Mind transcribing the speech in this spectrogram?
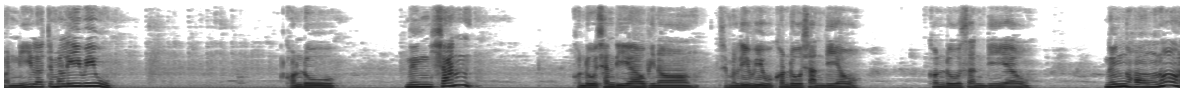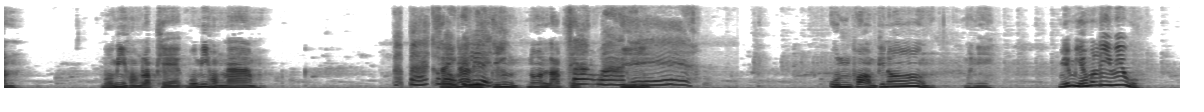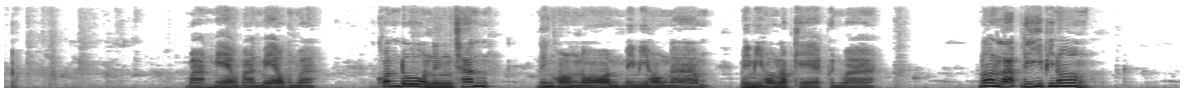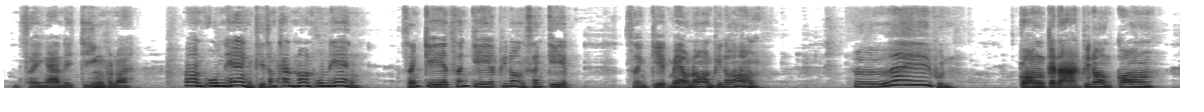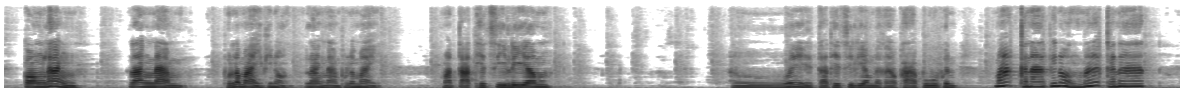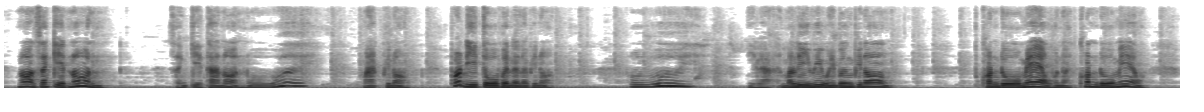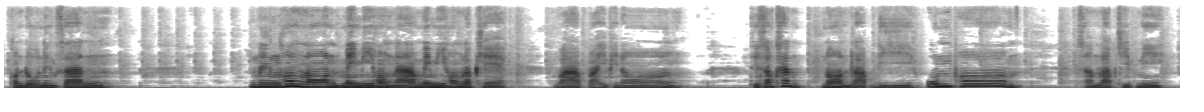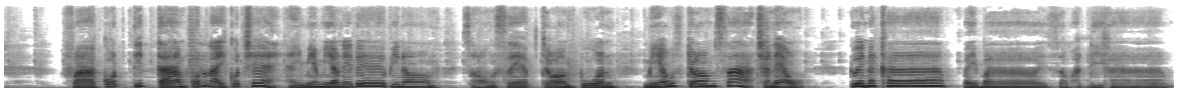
วันนี้เราจะมารีวิว คอนโดหนึ่งชั้น คอนโดชั้นเดียวพี่น้อง จะมารีวิวคอนโดชั้นเดียว คอนโดชั้นเดียวหนึ่งห้องนอนบ่มีห้องรับแขกบ่มีห้องน้ป้าป้าก็ำใส่เว้งานไปได้เรื่อยจริง นอนรับสร้างว่าดีแท้อุ่นพร้อมพี่น้อง มือนี้เหมียวเหมียวมารีวิว บ้านแมวบ้านแมวเพิ่นว่าคอนโดหนึ่งชั้นหนึ่งห้องนอน ไม่มีห้องน้ำไม่มีห้องรับแขกเพิ่นว่านอนรับดีพี่น้อง ใส่งานได้จริงเพิ่นว่านอนอุ่นแห้งที่สำคัญนอนอุ่นแห้งสังเกตสังเกตพี่น้องสังเกต สังเกตแมวนอนพี่น้องเอ้ยผุนกองกระดาษพี่น้องกองกองล่างล่างน้ำ ผลไม้พี่น้องล่างน้ำผลไม้มาตัดเห็ดสี่เหลี่ยมโอ้ยตัดเห็ดสี่เหลี่ยมแล้วครับผ่าปูเพิ่นมากขนาดพี่น้องมากขนาด นอนสังเกตนอน สังเกตทานอนโอ้ยมากพี่น้องพอดีโตเพิ่นเลยละพี่น้องโอ้ยนี่แหละมารีวิวให้เบิ่งพี่น้อง คอนโดแมวพุ่นนะคอนโดแมว คอนโดหนึ่งซัน หนึ่งห้องนอนไม่มีห้องน้ำไม่มีห้องรับแขก ว่าไปพี่น้อง ที่สำคัญนอนหลับดี อุ่นพร้อมสำหรับคลิปนี้ ฝากกดติดตามกดไลค์กดแชร์ให้เมียวเมียวในเด้อพี่น้องสองแสบจอมปวนเมียวจอมซ่าชาแนลด้วยนะครับ บ๊ายบาย สวัสดีครับ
